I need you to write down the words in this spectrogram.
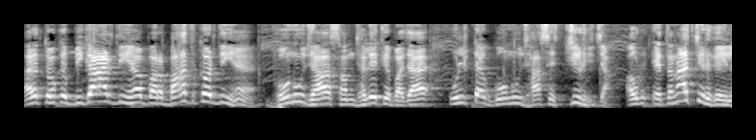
अरे तो के बिगाड़ दी हैं, बर्बाद कर दी हैं। भोनू झा समझले के बजाय उल्टा गोनू झा से चिढ़ जा। और इतना चिढ़ गई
